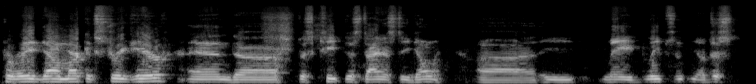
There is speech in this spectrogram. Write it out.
parade down Market Street here, and uh, just keep this dynasty going. Uh, he made leaps, and you know, just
